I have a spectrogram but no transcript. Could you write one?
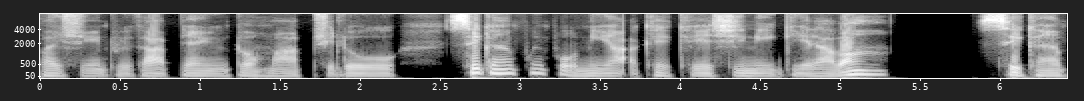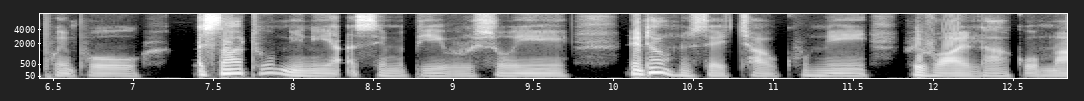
ပိုင်ရှင်တွေကပြန်ယူတော့မှဖြစ်လို့စေကန်းဖွင့်ဖို့နေရာအခက်ခဲရှိနေကြတာပါ။စေကန်းဖွင့်ဖို့ အစားထိုးမြင်နေရအဆင်မပြေဘူးဆိုရင်2026ခုနှစ်ဖေဖော်ဝါရီလကိုမှ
